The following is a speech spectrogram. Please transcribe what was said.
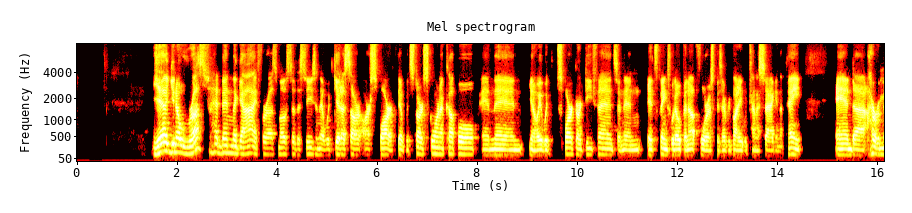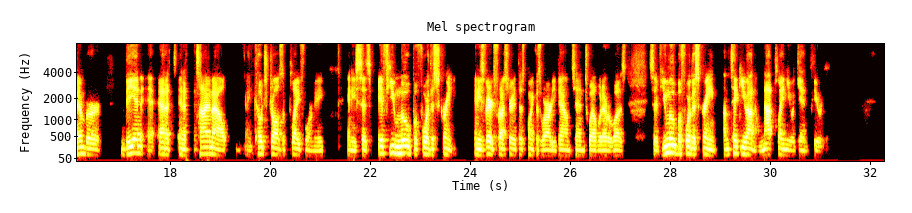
Yeah, you know, Russ had been the guy for us most of the season that would get us our, our spark, that would start scoring a couple, and then, you know, it would spark our defense, and then it's things would open up for us because everybody would kind of sag in the paint. And uh, I remember being at a, in a timeout and coach draws a play for me and he says, if you move before the screen, and he's very frustrated at this point because we're already down 10, 12, whatever it was. So if you move before the screen, I'm taking you out. I'm not playing you again, period.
